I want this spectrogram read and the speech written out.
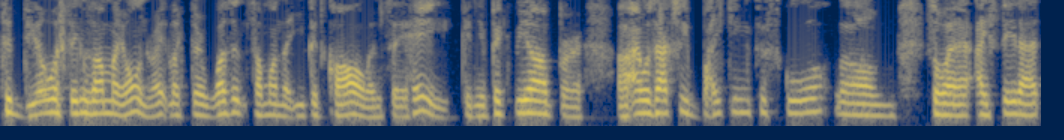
to deal with things on my own, right? Like there wasn't someone that you could call and say, "Hey, can you pick me up?" Or uh, I was actually biking to school, um, so I, I stayed at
